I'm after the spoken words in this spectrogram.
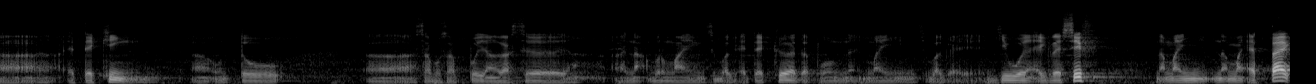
uh, attacking uh, untuk uh, siapa-siapa yang rasa uh, nak bermain sebagai attacker ataupun nak main sebagai jiwa yang agresif nak main nak main attack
